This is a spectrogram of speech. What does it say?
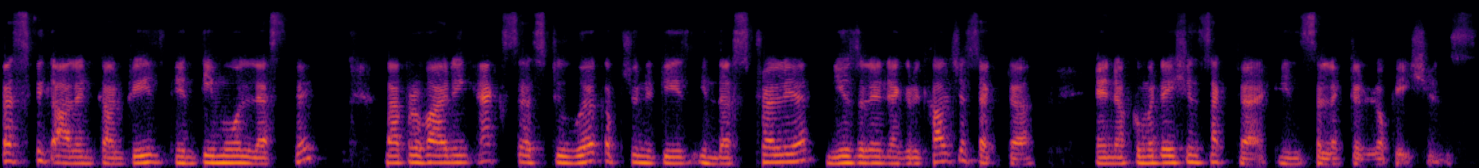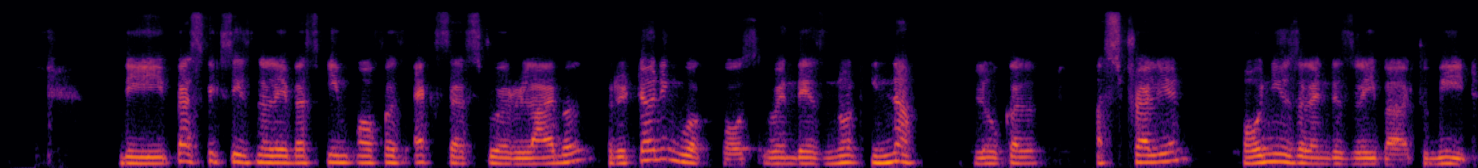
Pacific Island countries in Timor-Leste by providing access to work opportunities in the Australia, New Zealand agriculture sector and accommodation sector in selected locations. The Pacific Seasonal Labor Scheme offers access to a reliable returning workforce when there's not enough local Australian or New Zealanders labor to meet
